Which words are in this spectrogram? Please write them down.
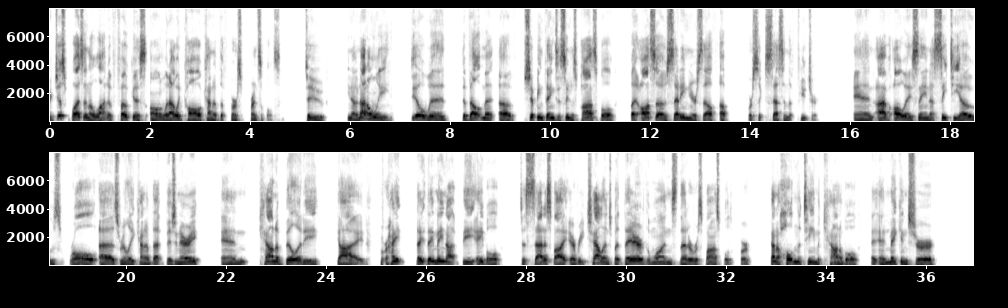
there just wasn't a lot of focus on what I would call kind of the first principles to, you know, not only deal with development of shipping things as soon as possible, but also setting yourself up for success in the future. And I've always seen a CTO's role as really kind of that visionary and accountability guide, right? They, they may not be able to satisfy every challenge, but they're the ones that are responsible for kind of holding the team accountable and, and making sure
